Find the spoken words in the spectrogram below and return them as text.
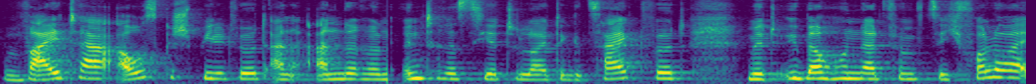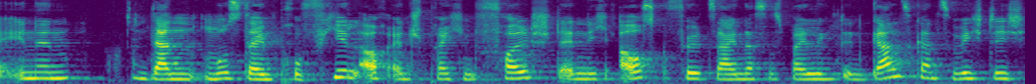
weiter ausgespielt wird, an andere interessierte Leute gezeigt wird, mit über 150 FollowerInnen dann muss dein Profil auch entsprechend vollständig ausgefüllt sein. Das ist bei LinkedIn ganz, ganz wichtig.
